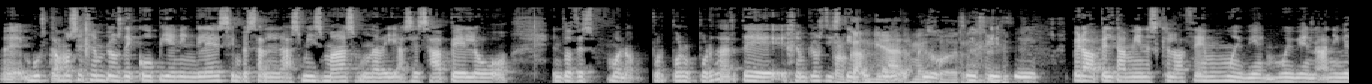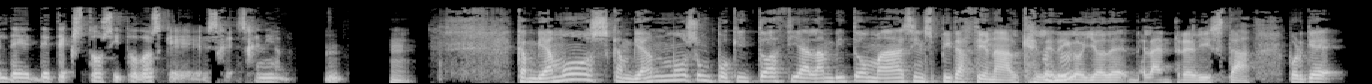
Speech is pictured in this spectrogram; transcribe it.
eh, buscamos ejemplos de copy en inglés, siempre salen las mismas, una de ellas es Apple o entonces, bueno, por, por, darte ejemplos distintos. cambiar mejor. Sí, sí, sí. Pero Apple también es que lo hace muy bien, muy bien a nivel de, textos y todo, es que es, genial. Mm. Mm. Cambiamos, cambiamos un poquito hacia el ámbito más inspiracional, que le digo yo, de, de la entrevista. Porque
